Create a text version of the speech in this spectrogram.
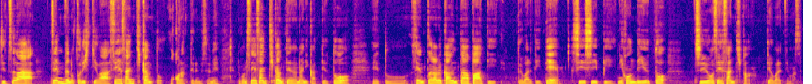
実は全部の取引は生産期間と行ってるんですよね。この生産期間っていうのは何かっていうと、えっとセントラルカウンターパーティーと呼ばれていて CCP 日本でいうと中央生産機関って呼ばれています。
